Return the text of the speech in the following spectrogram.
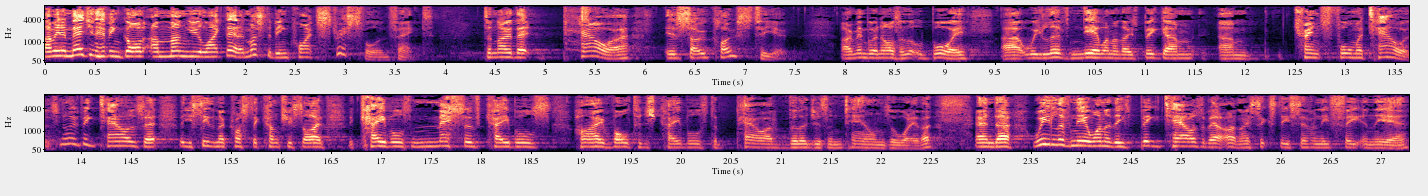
I mean, imagine having God among you like that. It must have been quite stressful, in fact, to know that power is so close to you. I remember when I was a little boy, uh, we lived near one of those big um, um, transformer towers. You know those big towers that, that you see them across the countryside? The cables, massive cables, high voltage cables to power villages and towns or whatever. And uh, we lived near one of these big towers, about, I don't know, 60, 70 feet in the air.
